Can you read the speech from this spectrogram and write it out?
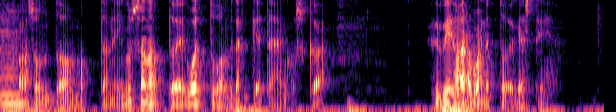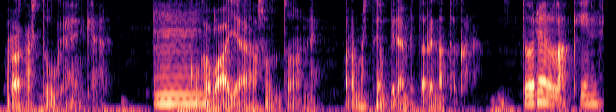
Mm. asuntoon, mutta niin kuin sanottu, ei voi tuomita ketään, koska hyvin harvoin nyt oikeasti rakastuu kehenkään. Mm. Kuka vaan jää asuntoon, niin varmasti on pidempi tarina takana. Todellakin.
